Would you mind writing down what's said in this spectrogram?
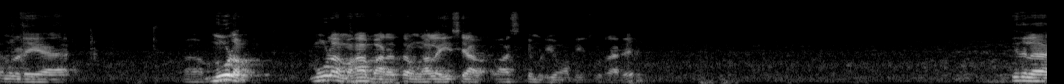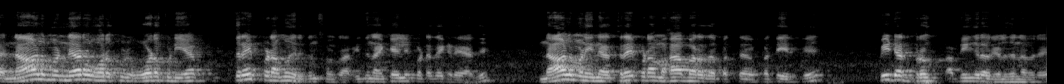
உங்களுடைய மூலம் மூல மகாபாரதத்தை உங்களால் ஈஸியாக வாசிக்க முடியும் அப்படின்னு சொல்கிறாரு இதில் நாலு மணி நேரம் ஓடக்கூடிய ஓடக்கூடிய திரைப்படமும் இருக்குன்னு சொல்கிறார் இது நான் கேள்விப்பட்டதே கிடையாது. நாலு மணி நேர திரைப்படம் மகாபாரத பத்த பற்றி இருக்குது பீட்டர் ப்ரூக் அப்படிங்கிறவர் எழுதினவர்.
